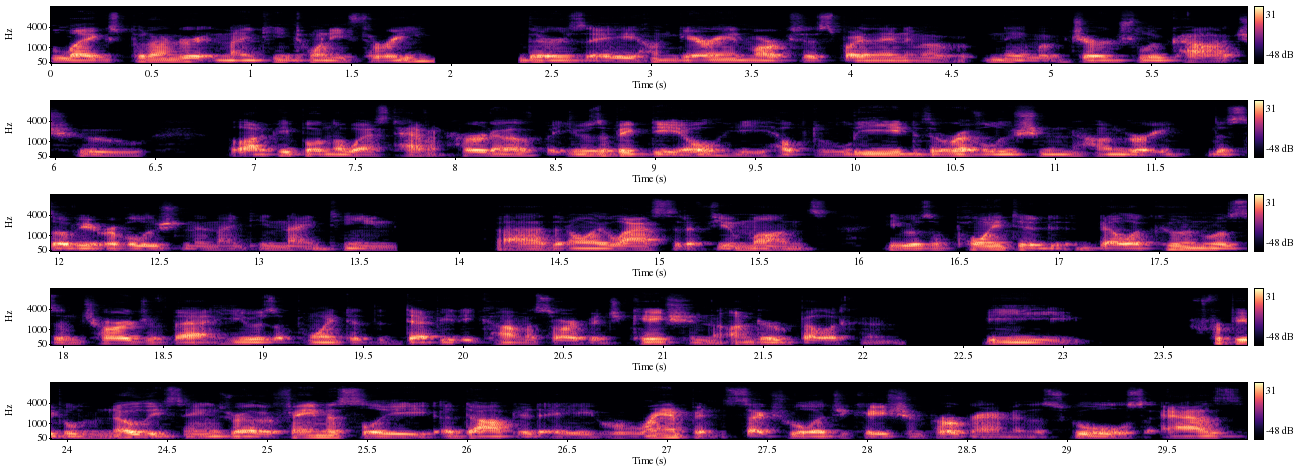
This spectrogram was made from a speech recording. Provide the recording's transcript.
legs put under it in 1923. There's a Hungarian Marxist by the name of name of George Lukács who a lot of people in the West haven't heard of, but he was a big deal. He helped lead the revolution in Hungary, the Soviet Revolution in 1919, uh, that only lasted a few months. He was appointed, Bela Kun was in charge of that. He was appointed the Deputy Commissar of Education under Bela Kun. He, for people who know these things, rather famously adopted a rampant sexual education program in the schools as.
